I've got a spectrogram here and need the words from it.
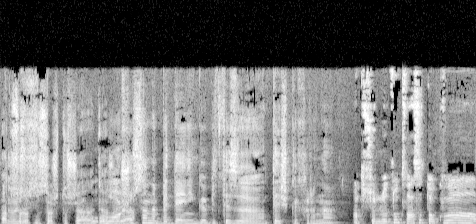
Абсолютно също ще кажа. Лошо са набедени гъбите за тежка храна. Абсолютно. Това са толкова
